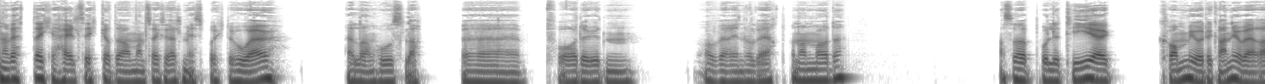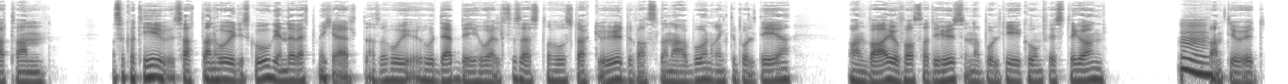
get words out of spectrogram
Nå vet jeg ikke helt sikkert om han seksuelt misbrukte hun òg, eller om hun slapp eh, få det uten å være involvert på noen måte. Altså, politiet kom jo, det kan jo være at han Altså, når satte han henne ut i skogen, det vet vi ikke helt. Altså, hun, hun Debbie, hun helsesøster, hun stakk ut, varsla naboen, ringte politiet, og han var jo fortsatt i huset når politiet kom første gang Mm. fant jo ut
